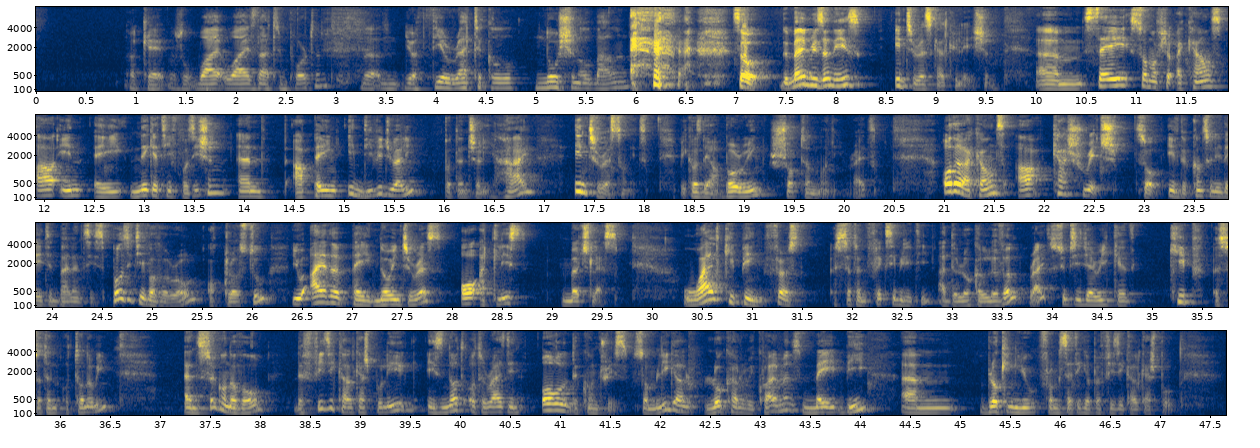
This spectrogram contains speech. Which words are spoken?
Okay, so why why is that important? The, your theoretical notional balance. So the main reason is interest calculation. Um, say some of your accounts are in a negative position and are paying individually, potentially high, interest on it because they are borrowing short-term money, right? Other accounts are cash rich. So if the consolidated balance is positive overall or close to, you either pay no interest or at least much less. While keeping first a certain flexibility at the local level, right? Subsidiary can keep a certain autonomy. And second of all, the physical cash pooling is not authorized in all the countries. Some legal local requirements may be um, blocking you from setting up a physical cash pool.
